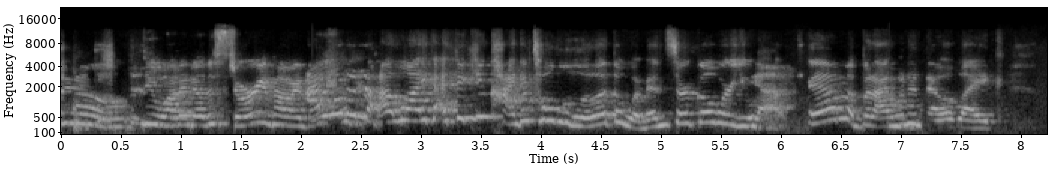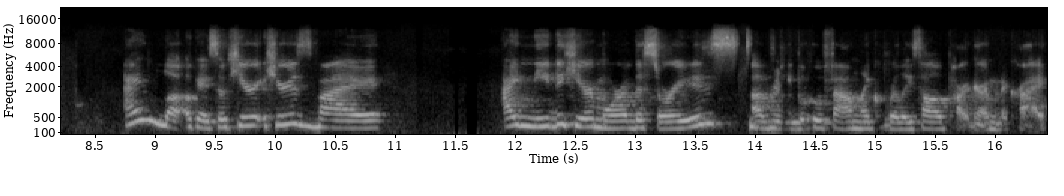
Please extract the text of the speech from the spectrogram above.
Do you want to know the story of how I? I want to know. Like, I think you kind of told a little at the women's circle where you yeah. him, but I want to know like I love. Okay, so here here's my. I need to hear more of the stories of mm-hmm. people who found like really solid partner. I'm gonna cry.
